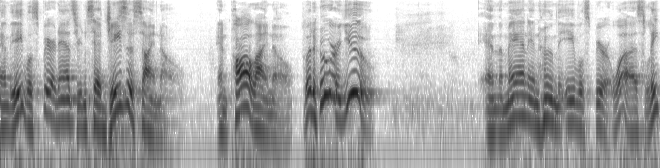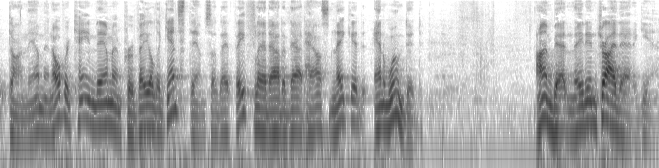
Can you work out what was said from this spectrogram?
And the evil spirit answered and said, Jesus I know, and Paul I know, but who are you? And the man in whom the evil spirit was leaped on them and overcame them and prevailed against them, so that they fled out of that house naked and wounded. I'm betting they didn't try that again.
